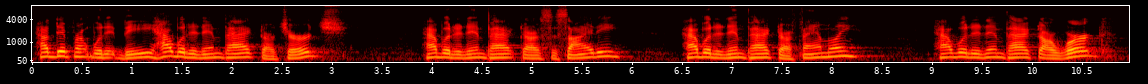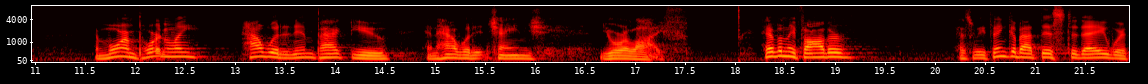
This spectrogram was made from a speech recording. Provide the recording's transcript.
how different would it be? How would it impact our church? How would it impact our society? How would it impact our family? How would it impact our work? And more importantly, how would it impact you and how would it change your life? Heavenly Father, as we think about this today, we're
